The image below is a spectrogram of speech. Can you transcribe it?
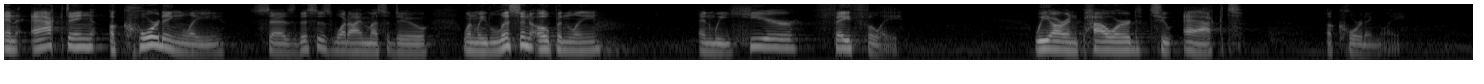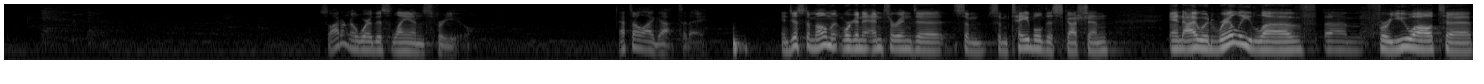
And acting accordingly says, This is what I must do. When we listen openly and we hear faithfully, we are empowered to act accordingly. So I don't know where this lands for you. That's all I got today. In just a moment, we're going to enter into some, some table discussion. And I would really love um, for you all to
